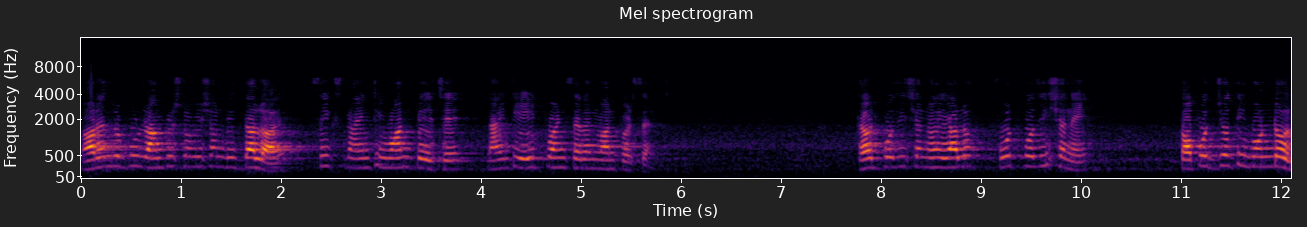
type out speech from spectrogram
Narendrapur Ramakrishna mission Vidyalaya six ninety one পেয়েছে ninety eight point seven one percent third position হয়ে গেল। ফোর্থ পজিশনে তপজ্যোতি মণ্ডল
